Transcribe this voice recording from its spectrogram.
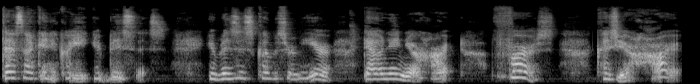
That's not going to create your business. Your business comes from here, down in your heart first, because your heart,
